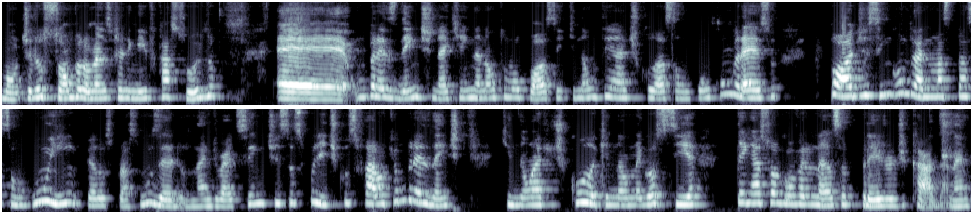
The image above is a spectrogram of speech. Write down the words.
Bom, tira o som, pelo menos para ninguém ficar surdo. É, um presidente né, que ainda não tomou posse e que não tem articulação com o Congresso pode se encontrar numa situação ruim pelos próximos anos. Né? Diversos cientistas políticos falam que um presidente que não articula, que não negocia, tem a sua governança prejudicada. Né?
